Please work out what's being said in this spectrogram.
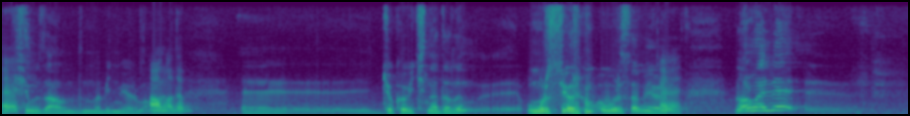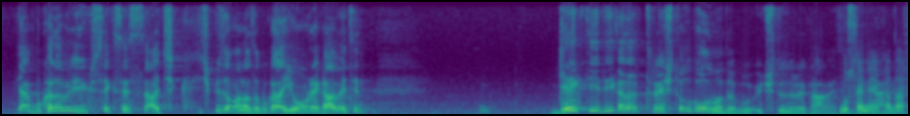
Evet. Akışımıza alındın mı bilmiyorum ama. Almadım. e, Djokovic Nadal'ın e, umursuyorum, umursamıyorum. Evet. Normalde yani bu kadar böyle yüksek sesli açık hiçbir zaman aslında bu kadar yoğun rekabetin gerektiği kadar trash talk olmadı bu üçlünün rekabeti. Bu seneye Yani- kadar.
